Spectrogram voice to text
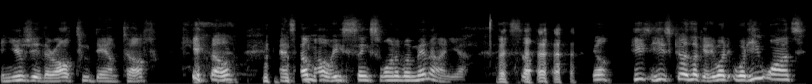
and usually they're all too damn tough, you know, and somehow he sinks one of them in on you. So, you know, he's he's good. Look at what what he wants.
